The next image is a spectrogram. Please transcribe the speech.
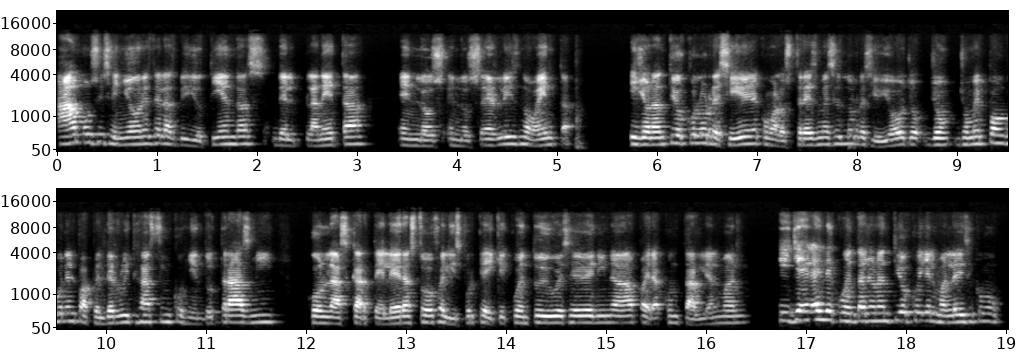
amos y señores de las videotiendas del planeta en los, en los early 90. Y John Antioco lo recibe, como a los tres meses lo recibió. Yo, yo, yo me pongo en el papel de Reed Hastings cogiendo tras mí con las carteleras, todo feliz porque hay que cuento de USB ni nada para ir a contarle al man. Y llega y le cuenta a John Antioco y el man le dice como,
